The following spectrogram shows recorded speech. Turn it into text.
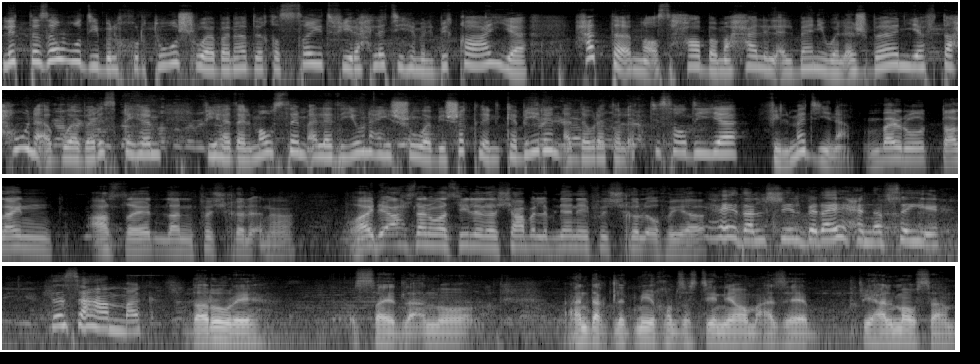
للتزود بالخرطوش وبنادق الصيد في رحلتهم البقاعية حتى أن أصحاب محال الألبان والأجبان يفتحون أبواب رزقهم في هذا الموسم الذي ينعش وبشكل كبير الدورة الاقتصادية في المدينة. من بيروت طالعين على الصيد لنفش خلقنا وهيدي أحسن وسيلة للشعب اللبناني يفش خلقه فيها هيدا الشيء اللي بيريح النفسية تنسى همك. ضروري الصيد لأنه عندك 365 يوم عذاب في هالموسم.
